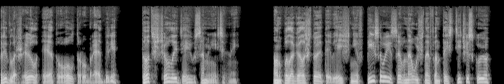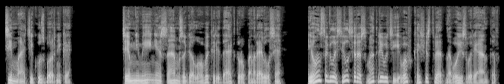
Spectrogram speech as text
предложил это Уолтеру Брэдбери, тот счел идею сомнительной. Он полагал, что эта вещь не вписывается в научно-фантастическую тематику сборника. Тем не менее, сам заголовок редактору понравился и он согласился рассматривать его в качестве одного из вариантов.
